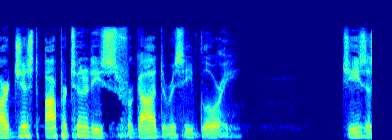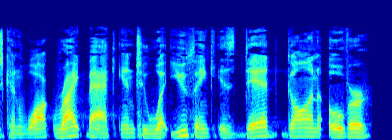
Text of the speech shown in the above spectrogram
are just opportunities for God to receive glory. Jesus can walk right back into what you think is dead, gone over,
